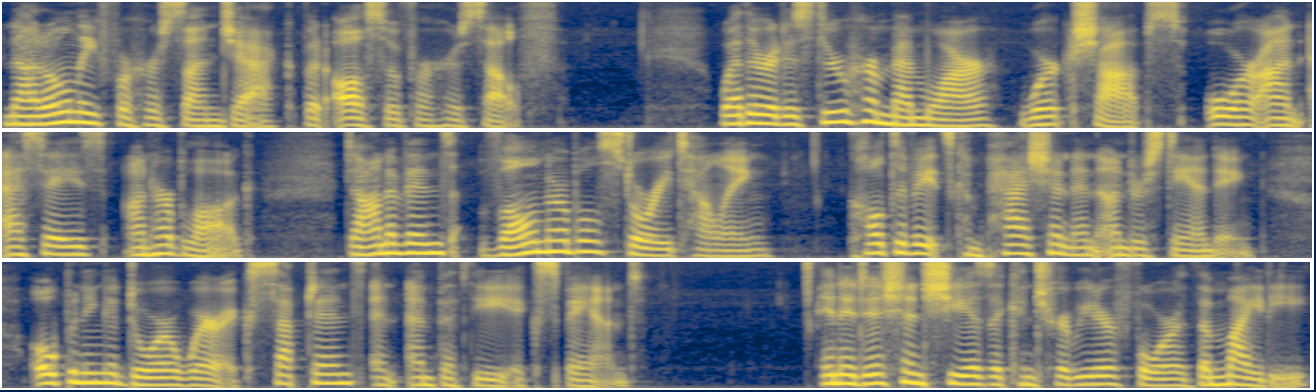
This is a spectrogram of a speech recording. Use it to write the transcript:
not only for her son Jack, but also for herself. Whether it is through her memoir, workshops, or on essays on her blog, Donovan's vulnerable storytelling cultivates compassion and understanding, opening a door where acceptance and empathy expand. In addition, she is a contributor for The Mighty,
